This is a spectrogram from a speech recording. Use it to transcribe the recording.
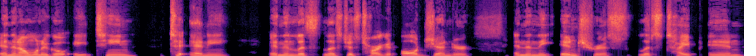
and then i want to go 18 to any and then let's let's just target all gender and then the interests let's type in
